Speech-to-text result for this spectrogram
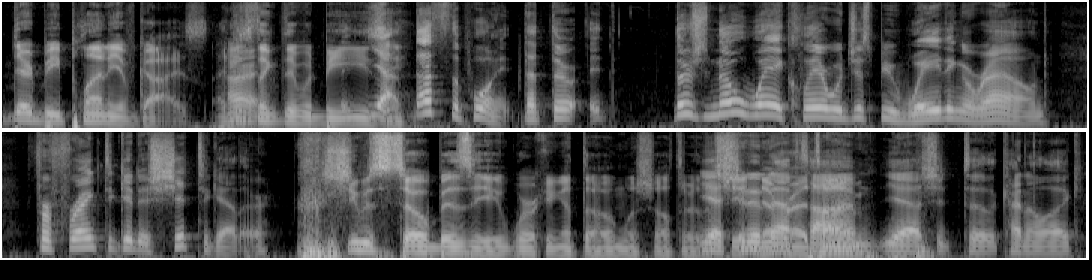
there'd be plenty of guys. I just right. think that would be easy. Yeah, that's the point. That there, it, there's no way Claire would just be waiting around for Frank to get his shit together. she was so busy working at the homeless shelter that yeah, she, she, didn't have had time. Yeah, she to kind of like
